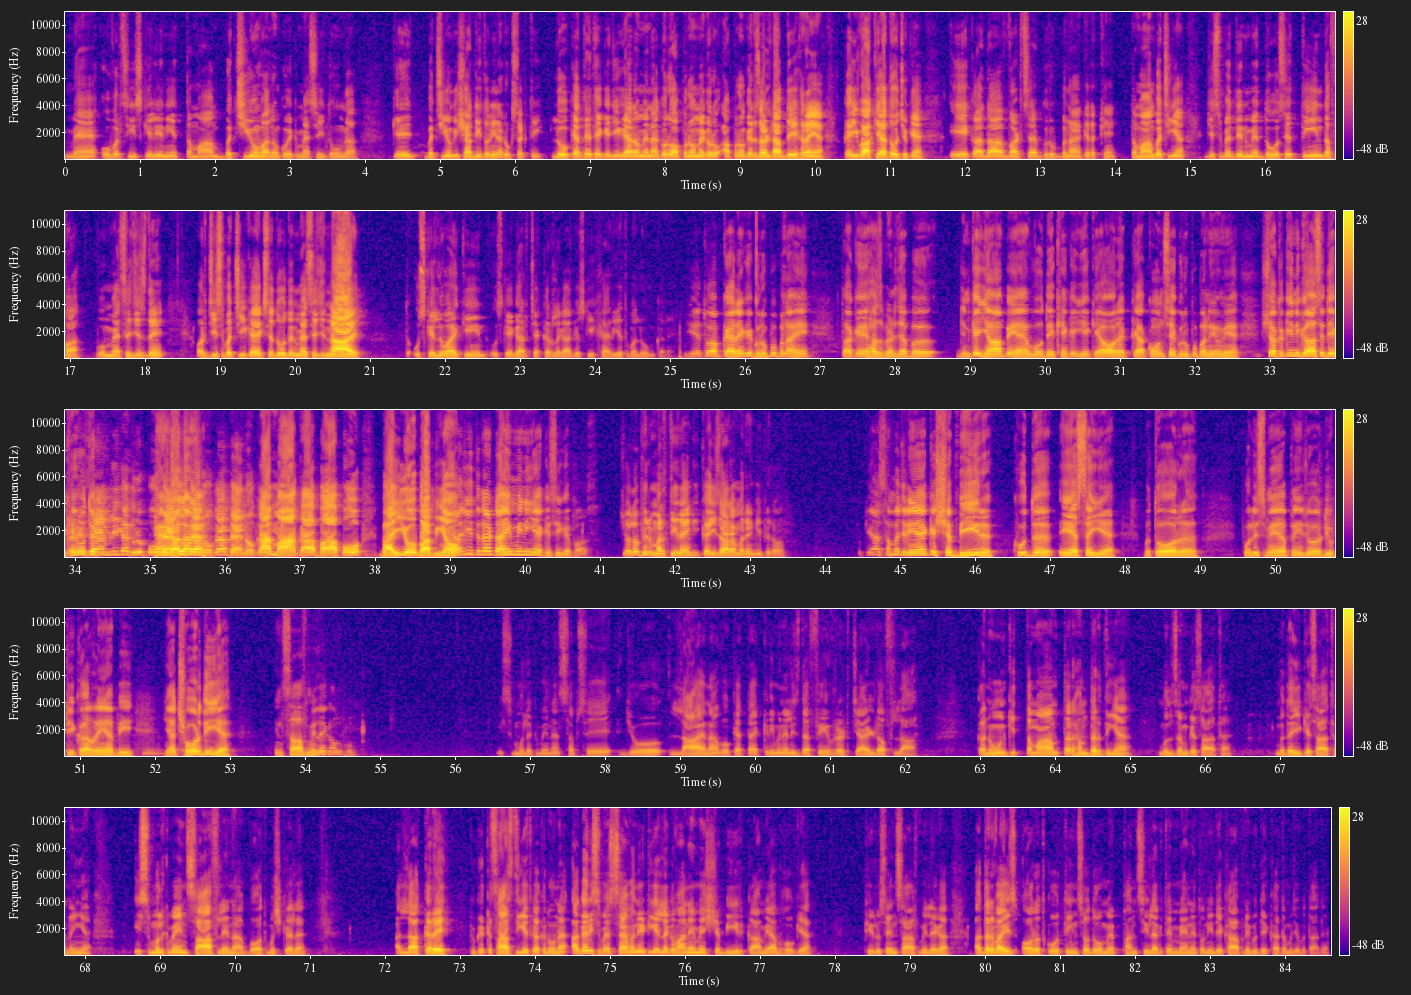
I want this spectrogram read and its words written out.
मैं ओवरसीज़ के लिए नहीं तमाम बच्चियों वालों को एक मैसेज दूँगा। कि बच्चियों की शादी तो नहीं ना रुक सकती। लोग कहते थे कि जी, गैरों में ना करो, अपनों में करो। अपनों के रिज़ल्ट आप देख रहे हैं। कई वाक़ात हो चुके हैं। एक आधा व्हाट्सएप ग्रुप बना के रखें। तमाम बच्चियाँ जिसमें दिन में दो से तीन दफ़ा वो मैसेजेस दें और जिस बच्ची का एक से दो दिन मैसेज ना आए तो उसके लवाकिन उसके घर चक्कर लगा के उसकी खैरियत मालूम करें। ये तो आप कह रहे हैं कि ग्रुप बनाएँ ताकि हस्बैंड जब जिनके यहाँ पे हैं वो देखें कि ये क्या हो रहा है क्या कौन से ग्रुप बने हुए हैं। शक की निगाह से देखें वो तो फैमिली का ग्रुप हो बहनों का बहनों का माँ का बाप हो भाई हो भाभियाँ हो। हाँ जी इतना टाइम ही नहीं है किसी के पास। चलो फिर मरती रहेंगी कई ज़ारा मरेंगी फिर और। तो क्या समझ रहे हैं कि शबीर खुद ए एस आई है बतौर पुलिस में अपनी जो ड्यूटी कर रहे हैं अभी या छोड़ दी है इंसाफ मिलेगा उनको? इस मुल्क में ना सबसे जो ला है ना, वो कहता है criminal is the favourite child of law कानून की तमाम तर हमदर्दियाँ मुलज़म के साथ हैं, मदई के साथ नहीं है। इस मुल्क में इंसाफ लेना बहुत मुश्किल है। अल्लाह करे, क्योंकि कसास दियत का कानून है। अगर इसमें सेवन एटी लगवाने में शबीर कामयाब हो गया, फिर उसे इंसाफ मिलेगा। अदरवाइज़ औरत को 302 में फांसी लगते, मैंने तो नहीं देखा, आपने कोई देखा तो मुझे बता दें।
